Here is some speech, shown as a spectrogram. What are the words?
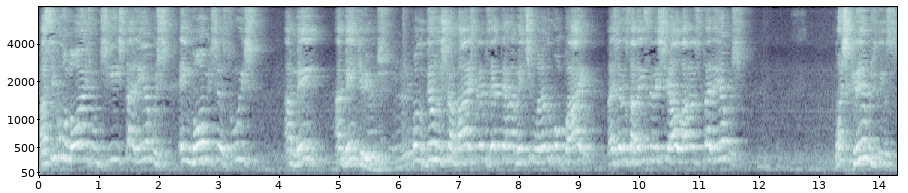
Assim como nós um dia estaremos, em nome de Jesus. Amém? Amém, queridos? Quando Deus nos chamar, estaremos eternamente morando com o Pai, na Jerusalém Celestial, lá nós estaremos. Nós cremos nisso.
